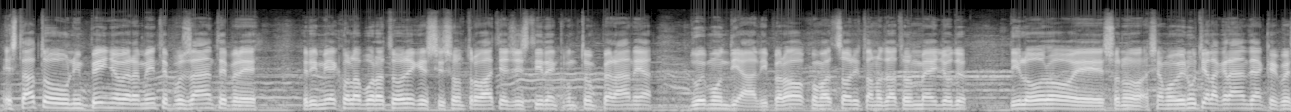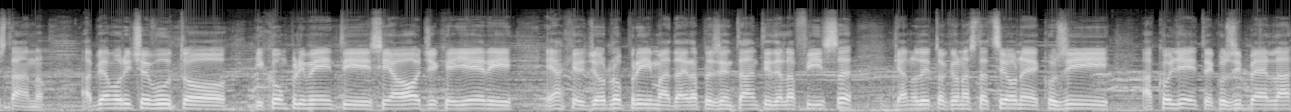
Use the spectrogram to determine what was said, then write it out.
È stato un impegno veramente pesante per, per i miei collaboratori che si sono trovati a gestire in contemporanea due mondiali, però come al solito hanno dato il meglio di loro e sono, siamo venuti alla grande anche quest'anno. Abbiamo ricevuto i complimenti sia oggi che ieri e anche il giorno prima dai rappresentanti della FIS che hanno detto che una stazione così accogliente, così bella,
